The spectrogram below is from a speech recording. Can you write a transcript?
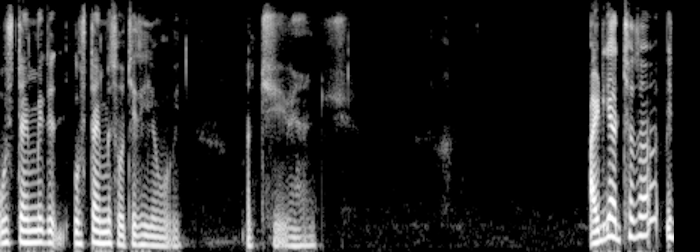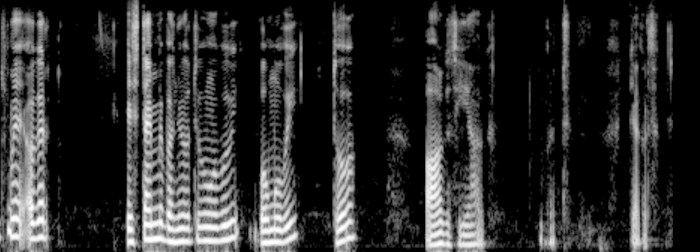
उस टाइम में उस टाइम में सोची थी ये मूवी अच्छी आइडिया अच्छा था। बीच में अगर इस टाइम में बनी होती वो मूवी वो मूवी तो आग थी आग। बट क्या कर सकते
